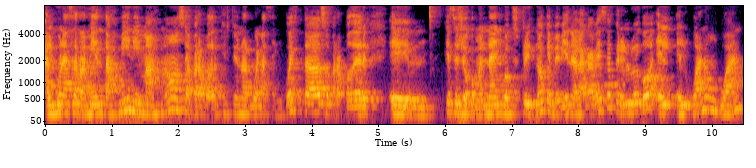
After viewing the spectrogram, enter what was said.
algunas herramientas mínimas, ¿no? O sea, para poder gestionar buenas encuestas o para poder, em, qué sé yo, como el Nine Box Street, ¿no? Que me viene a la cabeza, pero luego el, el one -on -one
